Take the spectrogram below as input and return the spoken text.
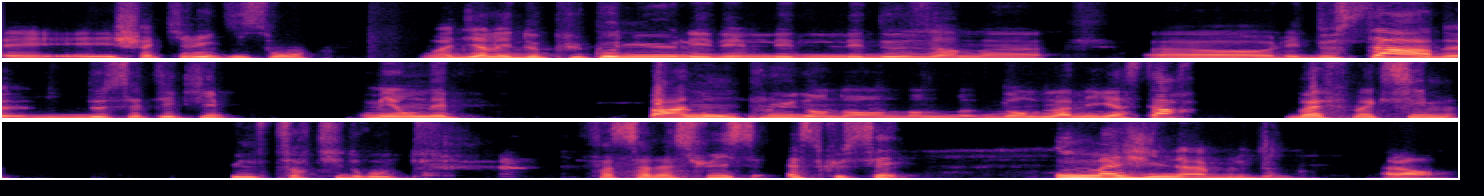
et Shakiri qui sont, on va dire, les deux plus connus, les, deux hommes, euh, les deux stars de, cette équipe. Mais on n'est pas non plus dans, dans, dans de la méga star. Bref, Maxime, une sortie de route face à la Suisse, est-ce que c'est imaginable Alors,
